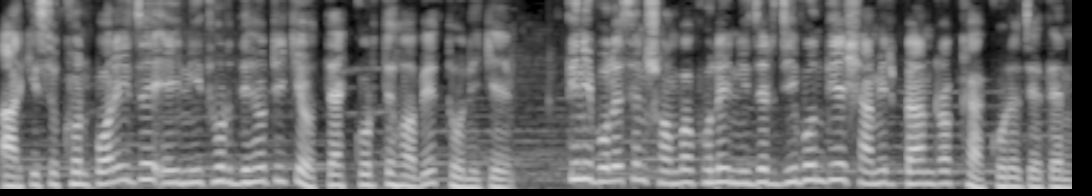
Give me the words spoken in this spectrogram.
আর কিছুক্ষণ পরেই যে এই নিথর দেহটিকেও ত্যাগ করতে হবে তনিকে। তিনি বলেছেন, সম্ভব হলে নিজের জীবন দিয়ে স্বামীর প্রাণ রক্ষা করে যেতেন।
